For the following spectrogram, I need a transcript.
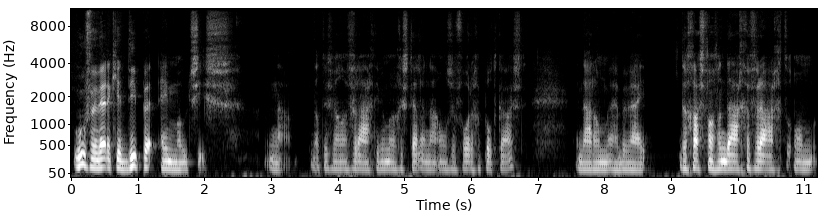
Hoe verwerk je diepe emoties? Nou, dat is wel een vraag die we mogen stellen na onze vorige podcast. En daarom hebben wij de gast van vandaag gevraagd om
